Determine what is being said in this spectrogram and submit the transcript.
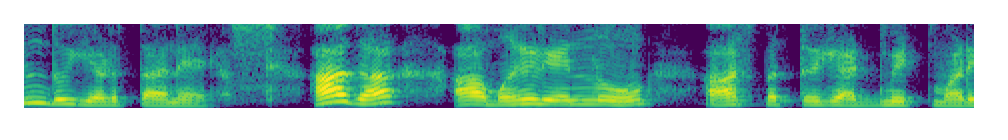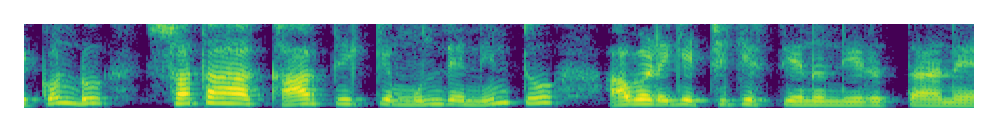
ಎಂದು ಹೇಳುತ್ತಾನೆ. ಆಗ ಆ ಮಹಿಳೆಯನ್ನು ಆಸ್ಪತ್ರೆಗೆ ಅಡ್ಮಿಟ್ ಮಾಡಿಕೊಂಡು ಸ್ವತಃ ಕಾರ್ತಿಕ್ಗೆ ಮುಂದೆ ನಿಂತು ಅವಳಿಗೆ ಚಿಕಿತ್ಸೆಯನ್ನು ನೀಡುತ್ತಾನೆ.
